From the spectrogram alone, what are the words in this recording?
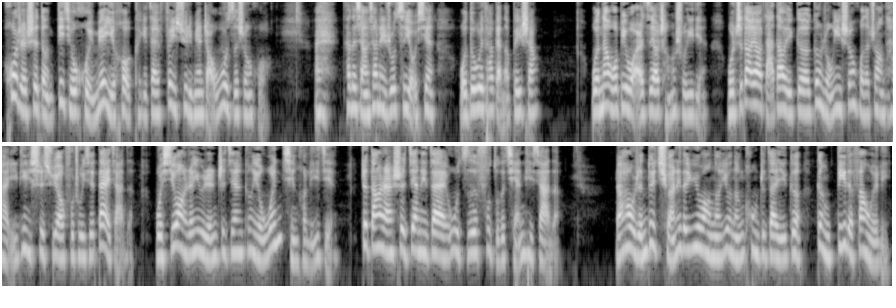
或者是等地球毁灭以后，可以在废墟里面找物资生活。唉，他的想象力如此有限，我都为他感到悲伤。我呢，我比我儿子要成熟一点，我知道要达到一个更容易生活的状态，一定是需要付出一些代价的。我希望人与人之间更有温情和理解，这当然是建立在物资富足的前提下的。然后，人对权力的欲望呢，又能控制在一个更低的范围里，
